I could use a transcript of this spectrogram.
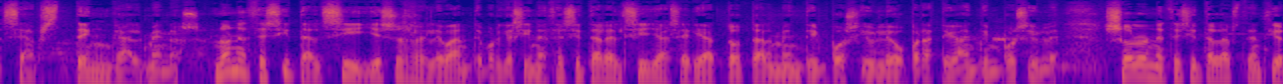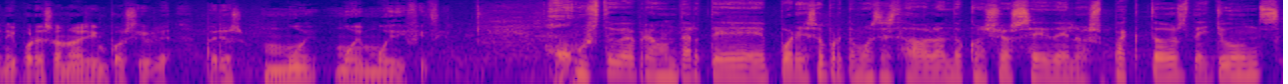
se abstenga al menos. No necesita el sí, y eso es relevante, porque si necesitara el sí ya sería totalmente imposible o prácticamente imposible. Solo necesita la abstención y por eso no es imposible, pero es muy, muy, muy difícil. Justo voy a preguntarte por eso, porque hemos estado hablando con José de los pactos, de Junts.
